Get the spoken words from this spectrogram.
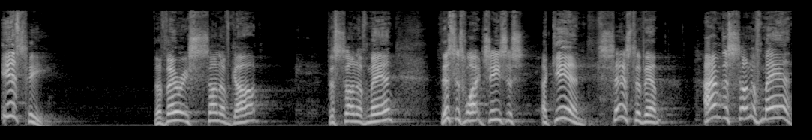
Is he the very Son of God, the Son of Man? This is what Jesus again says to them I'm the Son of Man.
